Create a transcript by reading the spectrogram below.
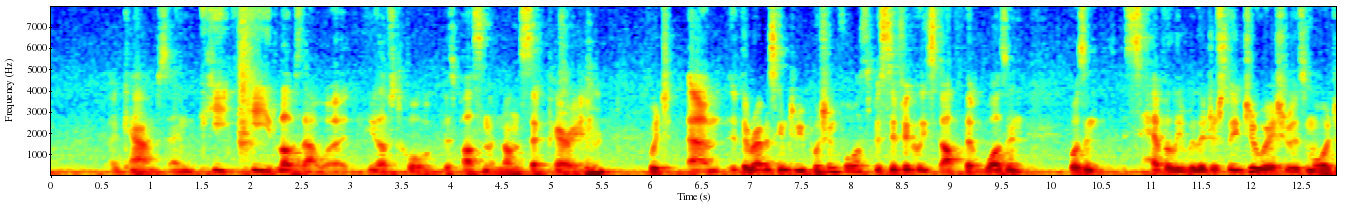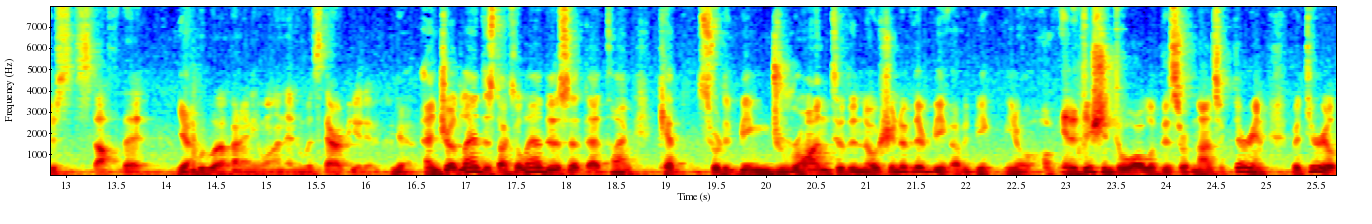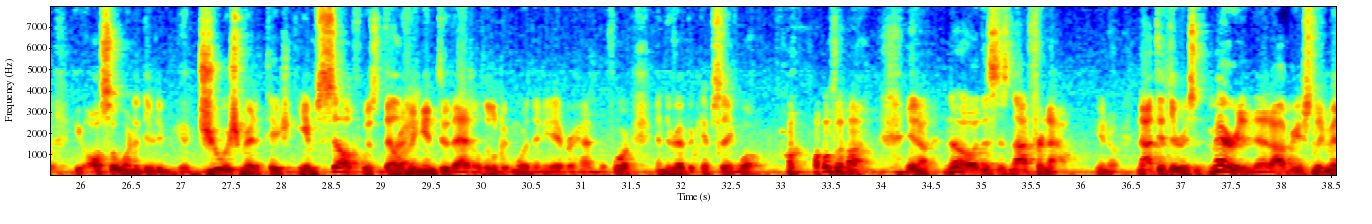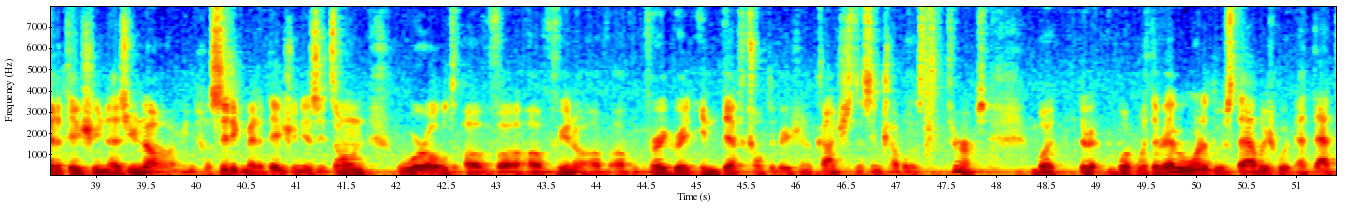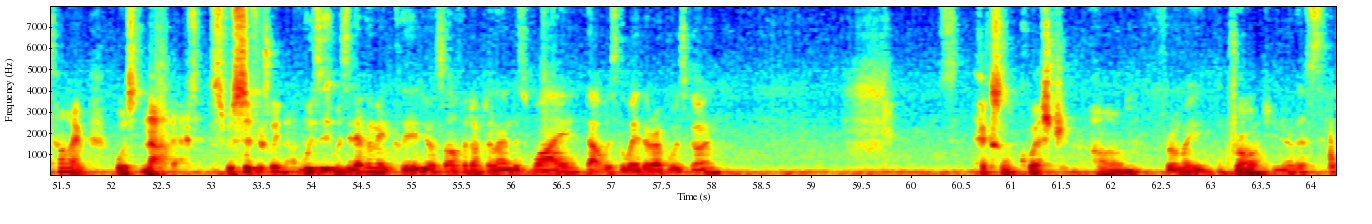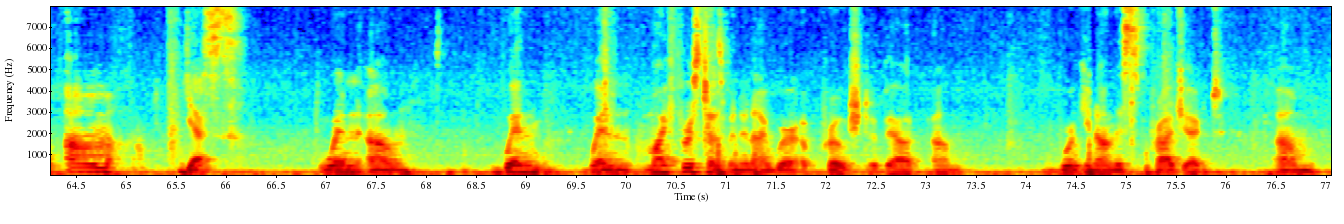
uh, camps, and he he loves that word. He loves to call Vipassana non-sectarian, which um, the Rebbe seemed to be pushing for, specifically stuff that wasn't wasn't heavily religiously Jewish. It was more just stuff that Yeah. would work on anyone and was therapeutic. Yeah, and Judd Landis, Dr. Landis, at that time kept sort of being drawn to the notion of there being of it being, you know, of, in addition to all of this sort of non-sectarian material, he also wanted there to be a Jewish meditation. He himself was delving Right. into that a little bit more than he ever had before, and the Rebbe kept saying, "Whoa, hold on, you know, no, this is not for now." You know, not that there isn't merit in that. Obviously, meditation, as you know, I mean, Hasidic meditation is its own world of, uh, of you know, of, of very great in-depth cultivation of consciousness in Kabbalistic terms. But, the, but what the Rebbe wanted to establish at that time was not that, specifically not that. Was it was it ever made clear to yourself or Dr. Landis why that was the way the Rebbe was going? Excellent question. Um, From me, Frumma? do you know this? Um, yes. When, um, when, when my first husband and I were approached about um, working on this project, um,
